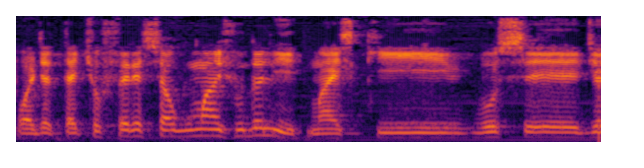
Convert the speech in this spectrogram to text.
pode até te oferecer alguma ajuda ali, mas que você, de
